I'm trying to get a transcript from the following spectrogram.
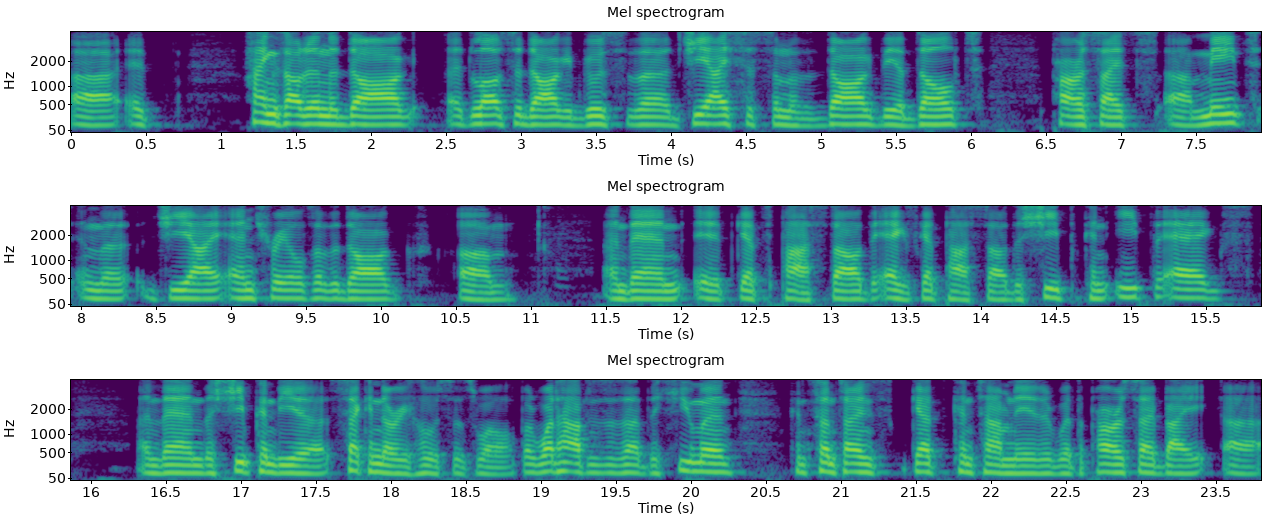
Uh, it hangs out in the dog. It loves the dog. It goes to the GI system of the dog. The adult parasites uh, mate in the GI entrails of the dog. Um, and then it gets passed out. The eggs get passed out. The sheep can eat the eggs, and then the sheep can be a secondary host as well. But what happens is that the human can sometimes get contaminated with the parasite by uh,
